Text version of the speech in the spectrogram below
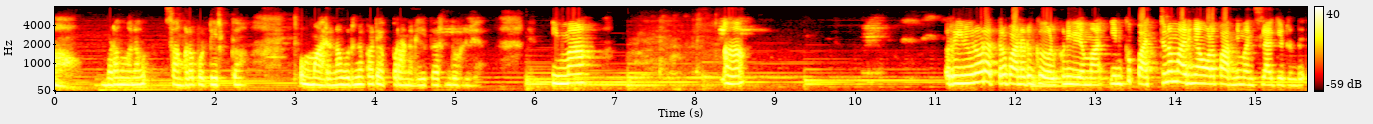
ആ ഇവിടെ അങ്ങനെ സങ്കടപ്പെട്ടിരിക്ക. ഇപ്പൊ മരണ വീടിനെക്കാട്ടി അപ്പുറാണല്ലോ ഈ പേരന്റെ ഉള്ളിൽ. ഇമ്മ. ആ. റീനുവിനോട് എത്ര പറഞ്ഞിട്ടും കേൾക്കണില്ല അമ്മ എനിക്ക് പറ്റണ മാതിരി ഞാൻ അവളെ പറഞ്ഞ് മനസ്സിലാക്കിയിട്ടുണ്ട്.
